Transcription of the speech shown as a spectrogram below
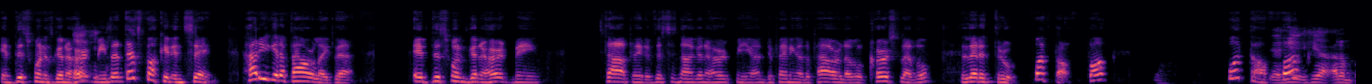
If this one is going to hurt me, that that's fucking insane. How do you get a power like that? If this one's going to hurt me, stop it. If this is not going to hurt me, uh, depending on the power level, curse level, let it through. What the fuck? What the Yeah, fuck? he, he autom-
